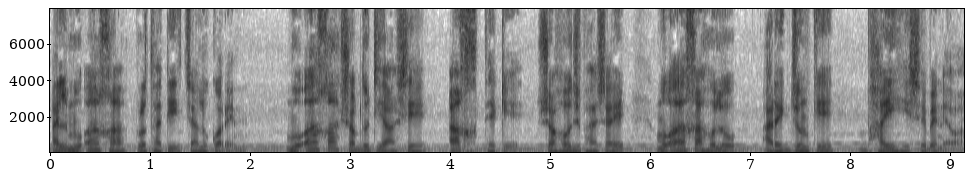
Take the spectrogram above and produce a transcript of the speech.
আল মুআখা প্রথাটি চালু করেন। মুআখা শব্দটি আসে আখ থেকে। সহজ ভাষায় মুআখা হল আরেকজনকে ভাই হিসেবে নেওয়া।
